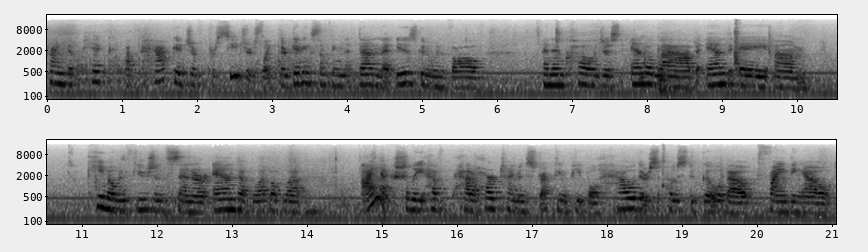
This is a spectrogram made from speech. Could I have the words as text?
trying to pick a package of procedures, like they're getting something that done that is gonna involve an oncologist and a lab and a, um, chemo infusion center and a blah, blah, blah. I actually have had a hard time instructing people how they're supposed to go about finding out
